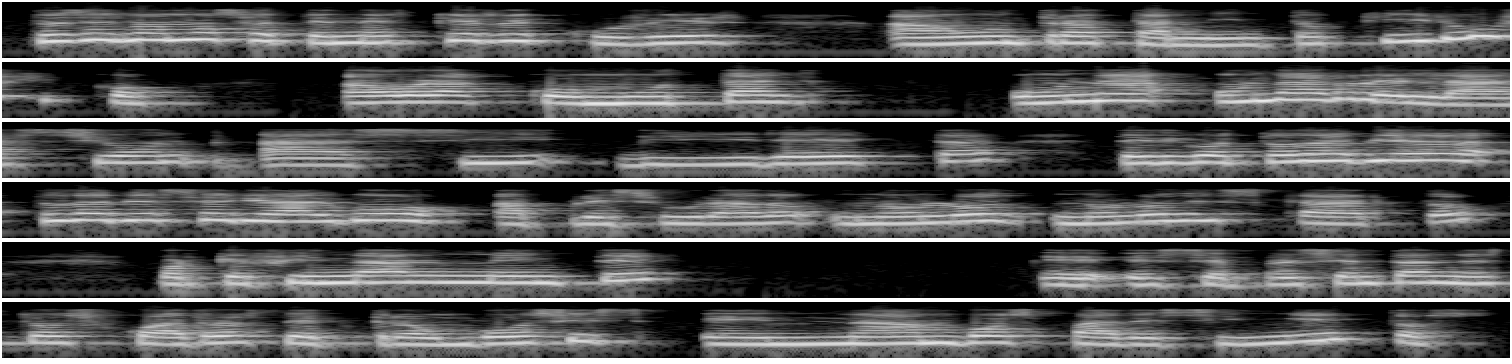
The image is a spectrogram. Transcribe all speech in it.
entonces vamos a tener que recurrir a un tratamiento quirúrgico. Ahora, como tal, una, una relación así directa, te digo, todavía, todavía sería algo apresurado, no lo, no lo descarto, porque finalmente eh, eh, se presentan estos cuadros de trombosis en ambos padecimientos,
